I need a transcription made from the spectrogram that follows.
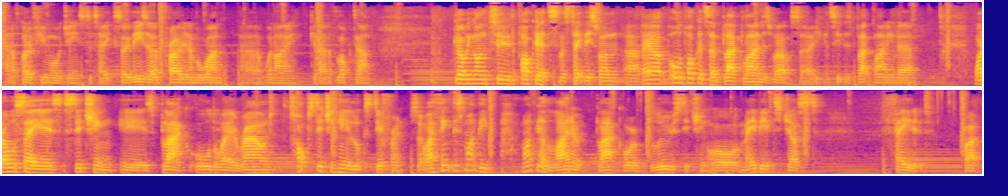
and I've got a few more jeans to take. So these are priority number one uh, when I get out of lockdown. Going on to the pockets, let's take this one. Uh, they are All the pockets are black lined as well, so you can see there's black lining there. What I will say is stitching is black all the way around. The top stitching here looks different. So I think this might be might be a lighter black or a blue stitching, or maybe it's just faded. But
